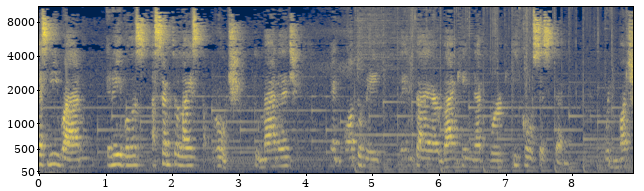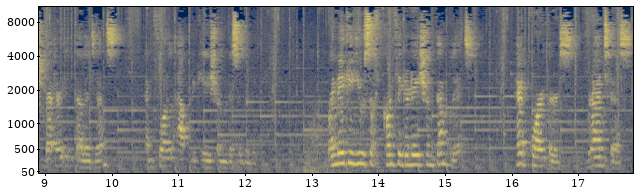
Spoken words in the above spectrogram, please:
SD-WAN enables a centralized approach to manage and automate the entire banking network ecosystem with much better intelligence and full application visibility. By making use of configuration templates, headquarters, branches,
